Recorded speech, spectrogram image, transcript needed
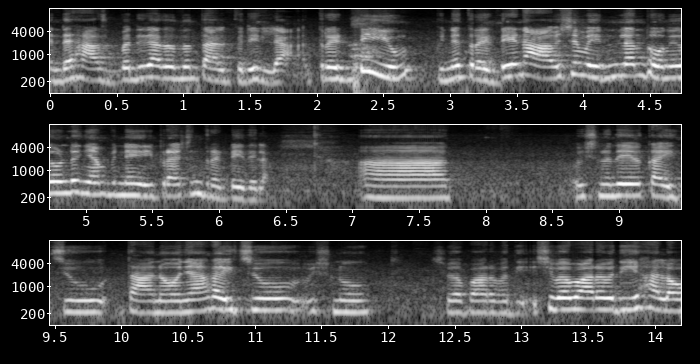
എന്റെ ഹസ്ബൻഡിന് അതൊന്നും താല്പര്യമില്ല. ത്രെഡ് ചെയ്യും. പിന്നെ ത്രെഡ് ചെയ്യേണ്ട ആവശ്യം വരുന്നില്ല എന്ന് തോന്നിയതുകൊണ്ട് ഞാൻ പിന്നെ ഈ പ്രാവശ്യം ത്രെഡ് ചെയ്തില്ല. വിഷ്ണുദേവ് കഴിച്ചു. താനോ ഞാൻ കഴിച്ചു. വിഷ്ണു ശിവപാർവതി. ശിവപാർവതി ഹലോ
